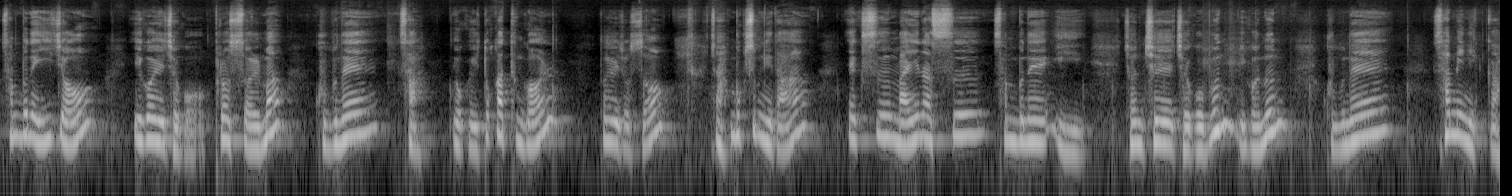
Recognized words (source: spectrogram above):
3분의 2죠. 이거의 제곱 플러스 얼마? 9분의 4. 여기 똑같은 걸 더해줬어. 자, 묶습니다. x 마이너스 3분의 2. 전체 제곱은 이거는 9분의 3이니까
